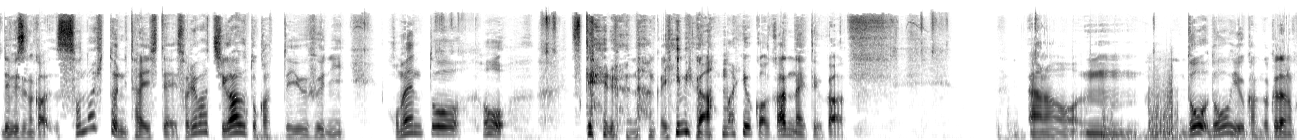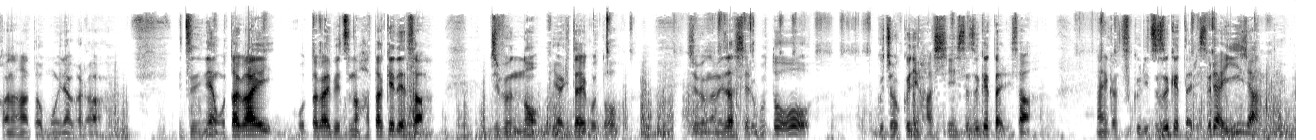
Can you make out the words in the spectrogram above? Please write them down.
で、別になんか、その人に対して、それは違うとかっていう風にコメントをつける、なんか意味があんまりよくわかんないというか、あの、うん、どう、どういう感覚なのかなと思いながら、別にね、お互い、お互い別の畑でさ、自分のやりたいこと、自分が目指してることを愚直に発信し続けたりさ、何か作り続けたりすりゃいいじゃんっていう、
